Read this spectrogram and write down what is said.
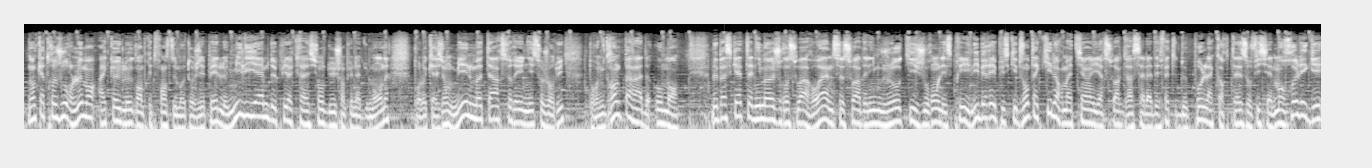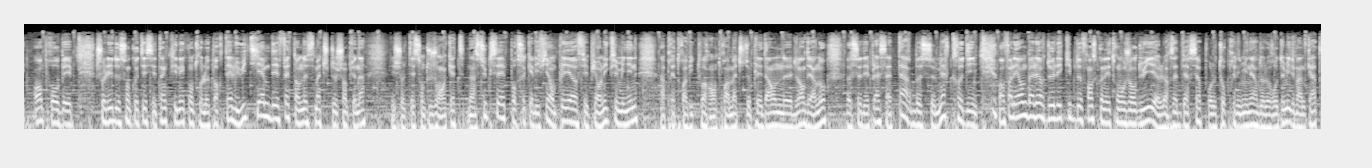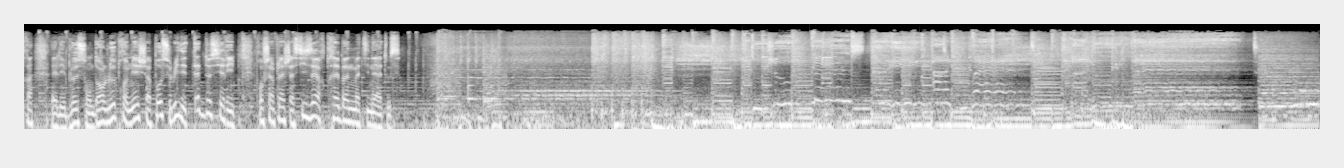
Dans 4 jours, Le Mans accueille le Grand Prix de France de MotoGP, le millième depuis la création du championnat du monde. Pour l'occasion, 1000 motards se réunissent aujourd'hui pour une grande parade au Mans. Le basket, Limoges reçoit Roanne ce soir des Limougeaux qui joueront l'esprit libéré puisqu'ils ont acquis leur maintien hier soir grâce à la défaite de Paul Cortez officiellement relégué en Pro B. Cholet de son côté s'est incliné contre le Portel, huitième défaite en neuf matchs de championnat. Les Choletais sont toujours en quête d'un succès pour se qualifier en play-off et puis en Ligue féminine. Après trois victoires en trois matchs de play-down, Landerneau euh, se déplace à Tarbes ce mercredi. Enfin, les handballeurs de l'équipe de France connaîtront aujourd'hui leurs adversaires pour le tour préliminaire de l'Euro 2024. Et les Bleus sont dans le premier chapeau, celui des têtes de série. Prochain flash à 6h. Très bonne matinée à tous.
